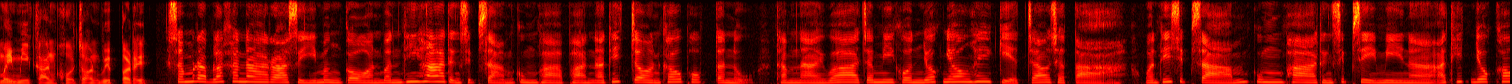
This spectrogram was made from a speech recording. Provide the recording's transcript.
ไม่มีการโคจรวิปริตสำหรับลัคนาราศีมังกรวันที่ 5-13 กุมภาพันธ์อาทิตย์จรเข้าพบตนุทำนายว่าจะมีคนยกย่องให้เกียรติเจ้าชะตา วันที่ 13 กุมภาถึง 14 มีนาอาทิตย์ยกเข้า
